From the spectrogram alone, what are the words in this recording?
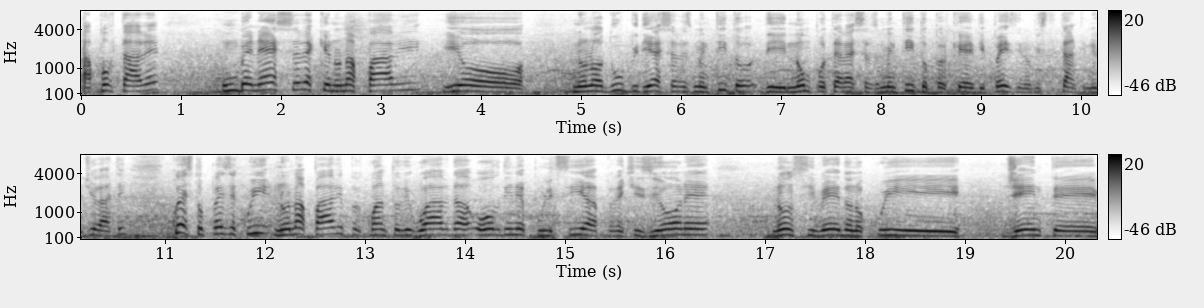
a portare un benessere che non ha pari, io non ho dubbi di essere smentito, di non poter essere smentito perché di paesi ne ho visti tanti, ne ho girati, questo paese qui non ha pari per quanto riguarda ordine, pulizia, precisione, non si vedono qui gente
